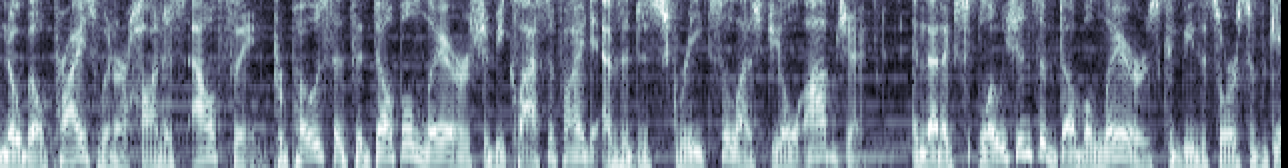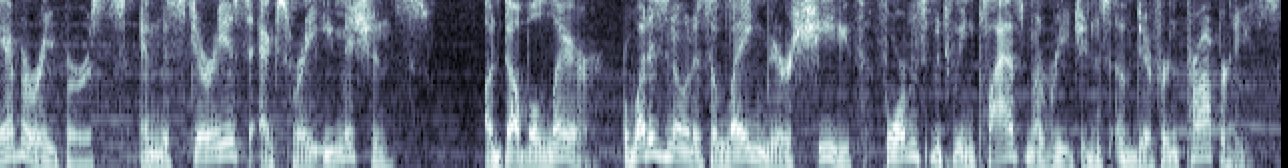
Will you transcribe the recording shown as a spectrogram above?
Nobel Prize winner Hannes Alfvén, proposed that the double layer should be classified as a discrete celestial object, and that explosions of double layers could be the source of gamma ray bursts and mysterious X ray emissions. A double layer, or what is known as a Langmuir sheath, forms between plasma regions of different properties.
